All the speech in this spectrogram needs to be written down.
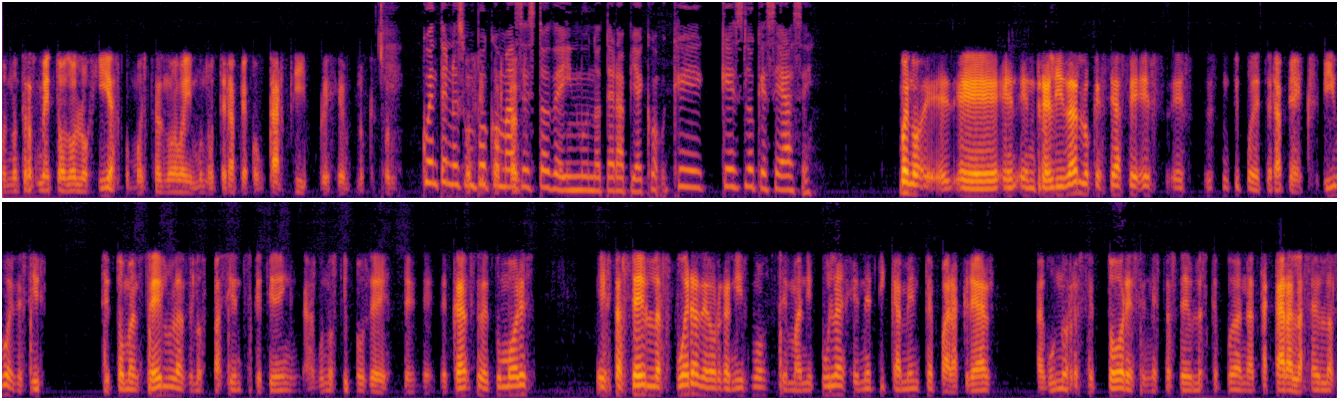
con otras metodologías como esta nueva inmunoterapia con CAR-T por ejemplo que son Cuéntenos un poco más esto de inmunoterapia. ¿Qué, ¿Qué es lo que se hace? Bueno, eh, eh, en, en realidad lo que se hace es, es, es un tipo de terapia ex vivo, es decir, se toman células de los pacientes que tienen algunos tipos de, de, de- de cáncer, de tumores. Estas células fuera del organismo se manipulan genéticamente para crear algunos receptores en estas células que puedan atacar a las células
